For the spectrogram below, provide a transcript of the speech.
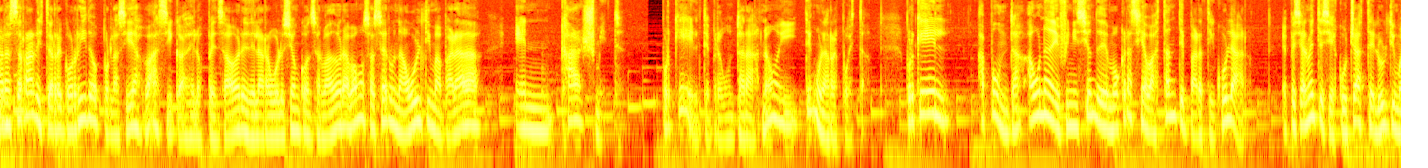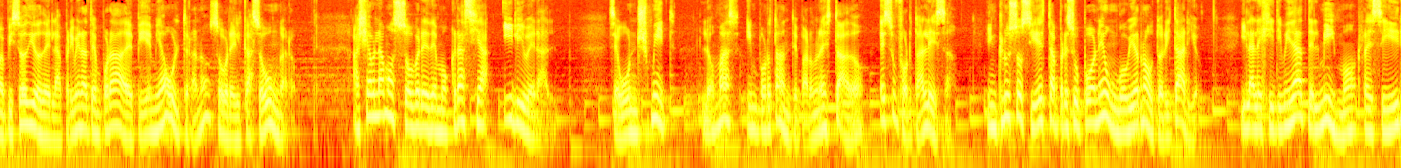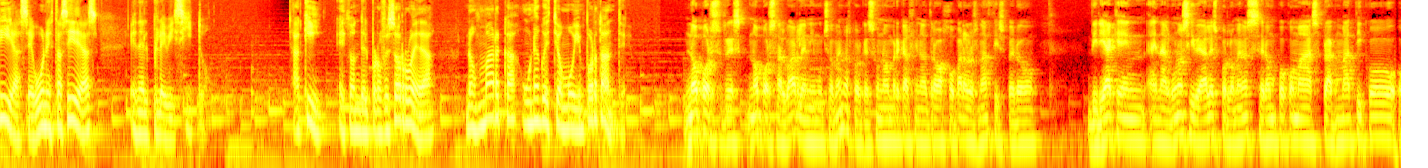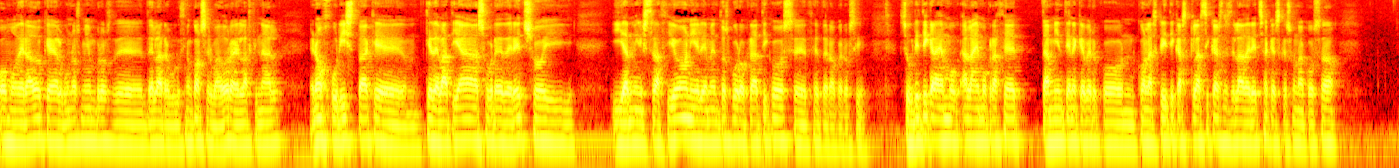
Para cerrar este recorrido por las ideas básicas de los pensadores de la Revolución Conservadora, vamos a hacer una última parada en Carl Schmitt. ¿Por qué él? Te preguntarás, ¿no? Y tengo una respuesta. Porque él apunta a una definición de democracia bastante particular, especialmente si escuchaste el último episodio de la primera temporada de Epidemia Ultra, ¿no? sobre el caso húngaro. Allí hablamos sobre democracia iliberal. Según Schmidt, lo más importante para un Estado es su fortaleza, incluso si ésta presupone un gobierno autoritario, y la legitimidad del mismo residiría, según estas ideas, en el plebiscito. Aquí es donde el profesor Rueda nos marca una cuestión muy importante. No por, no por salvarle, ni mucho menos, porque es un hombre que al final trabajó para los nazis, pero diría que en, algunos ideales por lo menos será un poco más pragmático o moderado que algunos miembros de, la Revolución Conservadora. Él al final era un jurista que, debatía sobre derecho y, administración y elementos burocráticos, etc. Pero sí, su crítica a la, democracia también tiene que ver con, con, las críticas clásicas desde la derecha, que es que es una cosa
